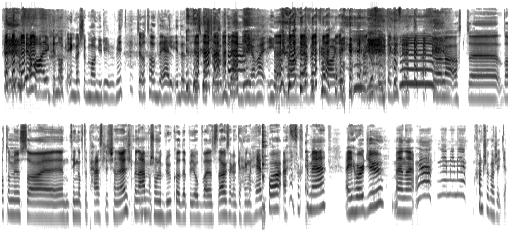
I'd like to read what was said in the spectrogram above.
Jeg har ikke nok engasjement i livet mitt til å ta del i denne diskusjonen. Det bryr jeg meg ingenting om. Jeg beklager. det går fint. Det går fint. Jeg føler at uh, datamusa er en ting of the past litt generelt, men jeg personlig bruker det på jobb hver eneste dag, så jeg kan ikke henge meg helt på. Jeg fulgte med. I heard you, men uh, meh, meh, meh. kanskje, kanskje ikke.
